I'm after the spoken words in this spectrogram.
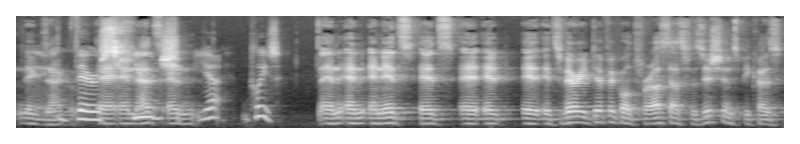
exactly. There's and, and huge, and, yeah, please. And, and, and it's, it's, it, it, it's very difficult for us as physicians because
